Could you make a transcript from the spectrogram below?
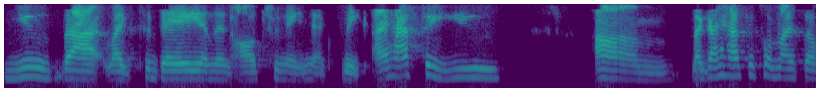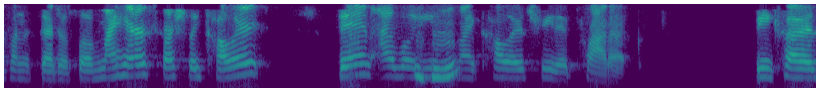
use that like today and then alternate next week. I have to use um like I have to put myself on a schedule. So if my hair is freshly colored, then I will mm-hmm. use my color treated products because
